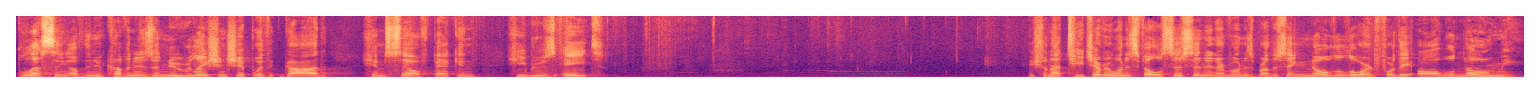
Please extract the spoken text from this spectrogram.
blessing of the new covenant is a new relationship with God Himself. Back in Hebrews 8, He shall not teach everyone his fellow citizen and everyone his brother, saying, Know the Lord, for they all will know me.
